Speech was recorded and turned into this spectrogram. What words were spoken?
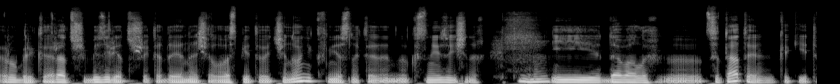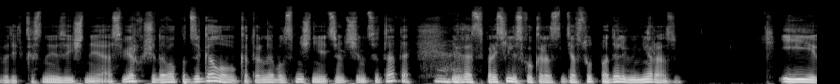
рубрика «Ратуши без ретуши», когда я начал воспитывать чиновников местных, э, ну, косноязычных, угу. и давал их э, цитаты какие-то вот эти косноязычные, а сверху еще давал подзаголовок, который был смешнее, чем, чем цитата. Ага. И как спросили, сколько раз на тебя в суд подали, говорю, ни разу. И э,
